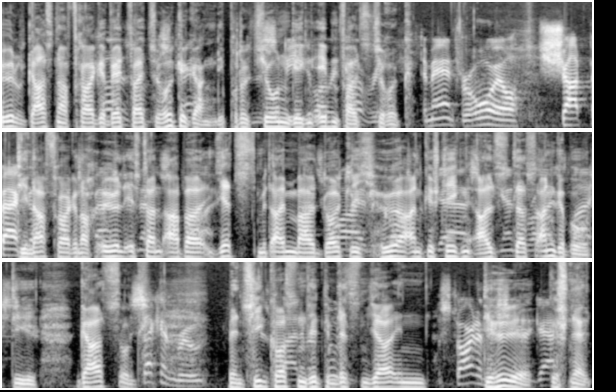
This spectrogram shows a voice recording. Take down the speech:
Öl- und Gasnachfrage weltweit zurückgegangen. Die Produktion ging ebenfalls zurück. Die Nachfrage nach Öl ist dann aber jetzt mit einem Mal deutlich höher angestiegen als das Angebot. Die Gas- und Benzinkosten sind im letzten Jahr in die Höhe geschnellt.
